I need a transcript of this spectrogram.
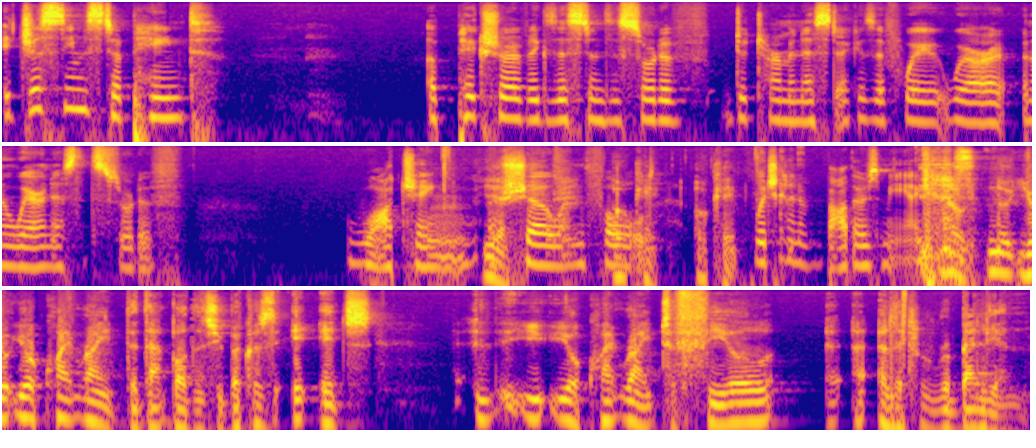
It just seems to paint a picture of existence as sort of deterministic, as if we, we are an awareness that's sort of watching yeah. a show unfold. Okay. Okay. Which kind of bothers me, I guess. No, no, you're, you're quite right that that bothers you because it, it's, you're quite right to feel a, a little rebellion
